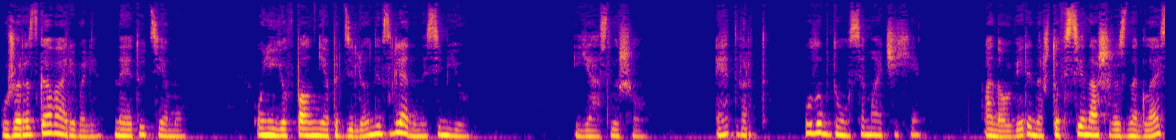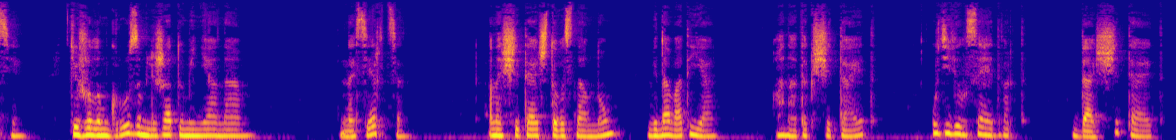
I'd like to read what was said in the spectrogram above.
уже разговаривали на эту тему. У нее вполне определенный взгляд на семью». Я слышал. Эдвард улыбнулся мачехе. Она уверена, что все наши разногласия тяжелым грузом лежат у меня на... на сердце. Она считает, что в основном виноват я. Она так считает? Удивился Эдвард. Да, считает.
